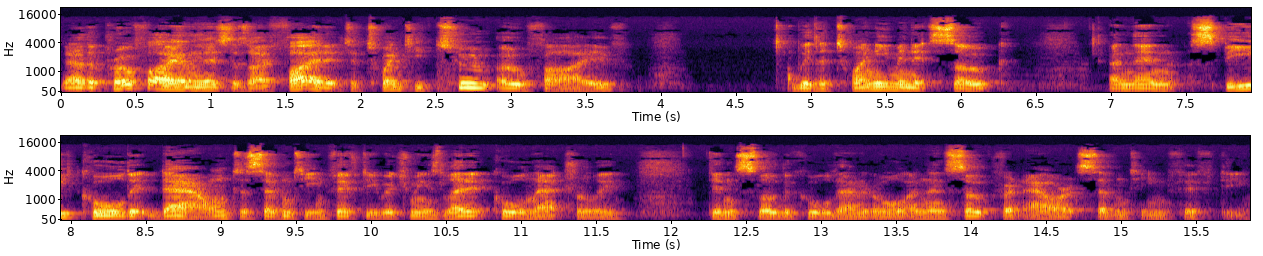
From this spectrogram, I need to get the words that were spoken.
Now the profile on this is I fired it to 2205 with a 20 minute soak and then speed cooled it down to 1750, which means let it cool naturally. Didn't slow the cool down at all, and then soak for an hour at 1750.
